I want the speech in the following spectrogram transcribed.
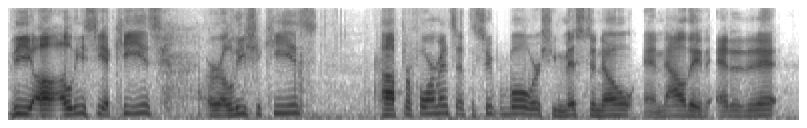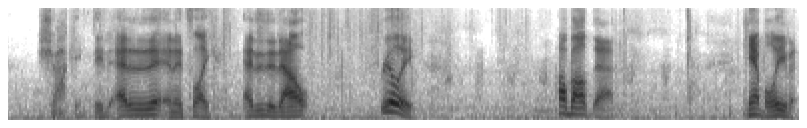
the uh, Alicia Keys or Alicia Keys uh, performance at the Super Bowl where she missed a note and now they've edited it. Shocking. They've edited it and it's like edited out. Really? How about that? Can't believe it.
